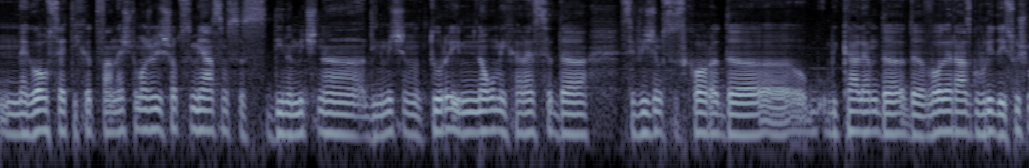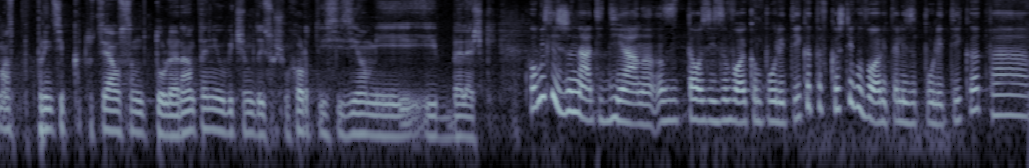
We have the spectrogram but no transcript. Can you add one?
не го усетиха това нещо. Може би, защото самия аз съм с динамична, динамична натура и много ми хареса да се виждам с хора, да обикалям, да, да водя разговори, да изслушам. Аз по принцип като цяло съм толерантен и обичам да изслушам хората и си взимам и, и бележки. Какво мисли жена ти, Диана, за този завой към политиката? Вкъщи говорите ли за политика? Това е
